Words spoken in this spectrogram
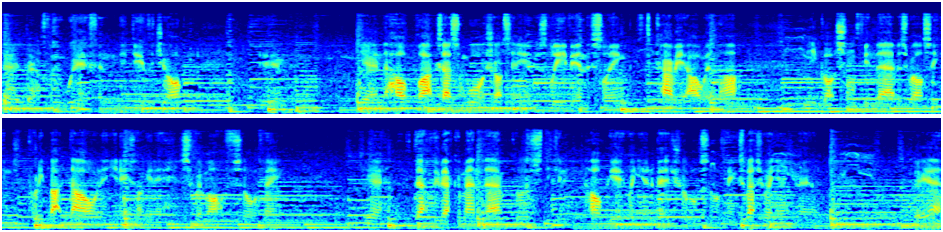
they're definitely worth and they do the job. Um, yeah, and the help blacks had some water shots in it, just leave it in the sling to carry it out in that. And you've got something there as well so you can just put it back down and you know it's not going to swim off sort of thing. So yeah, definitely recommend them because they can help you when you're in a bit of trouble sort of thing, especially when you're on your own. So yeah,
